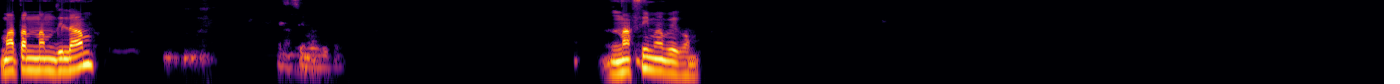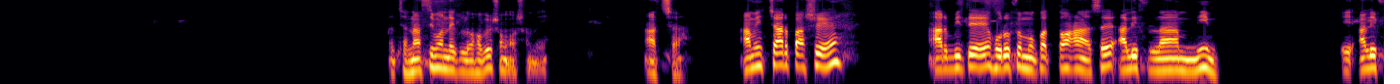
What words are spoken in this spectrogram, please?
মাতার নাম দিলাম। নাসিমা বেগম। আচ্ছা নাসিমা লিখলেও হবে সমস্যা নেই। আচ্ছা আমি চার পাশে আরবিতে হরফে মুকাত্ত আছে, আলিফ, লাম, মিম। এই আলিফ,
